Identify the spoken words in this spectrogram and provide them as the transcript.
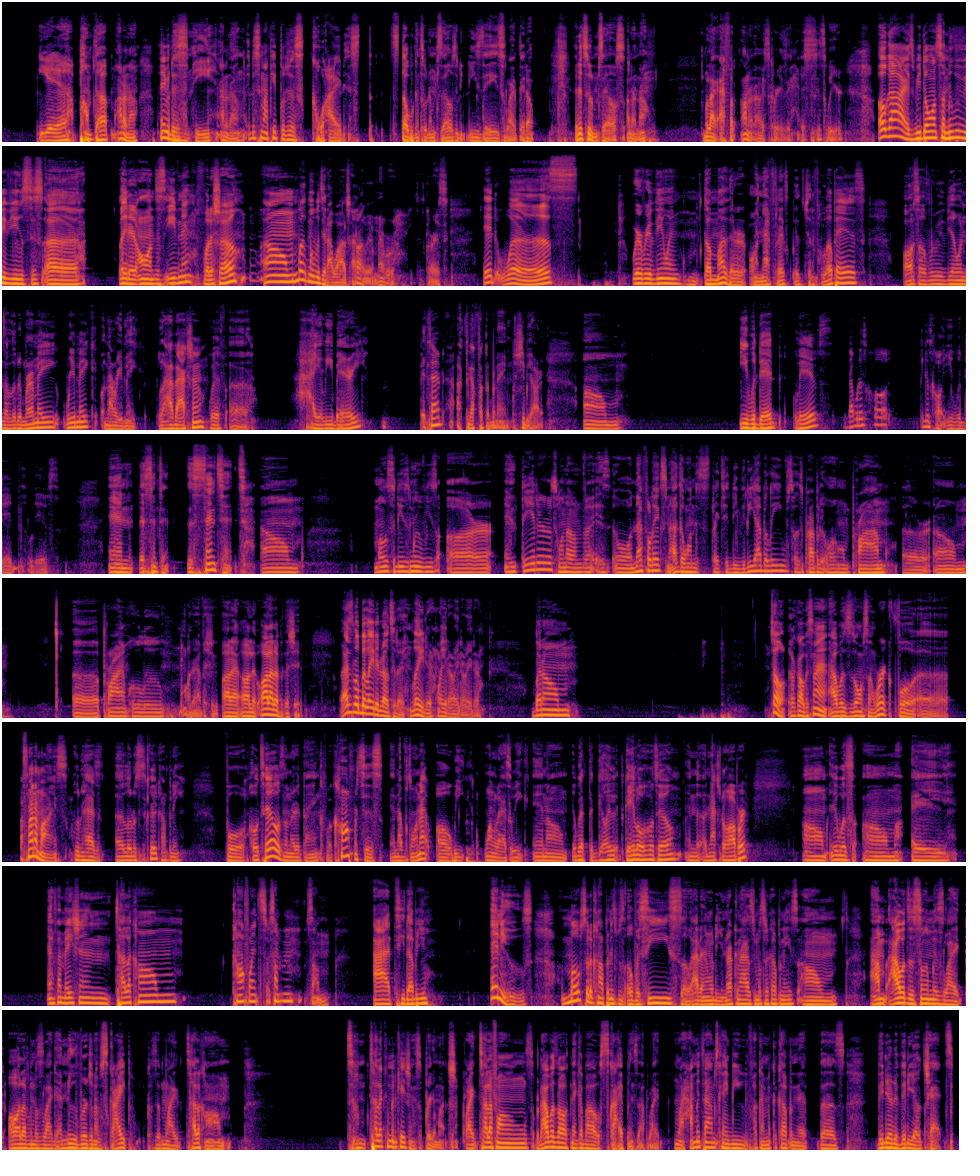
yeah, pumped up? I don't know. Maybe this is me. I don't know. It just like people just quiet and st- stoic to themselves these days. Like they don't they just to themselves. I don't know. But like I feel, I don't know, it's crazy. It's it's weird. Oh guys, we doing some movie reviews this uh later on this evening for the show. Um, what movie did I watch? I don't even remember. Jesus Christ. It was we're reviewing The Mother on Netflix with Jennifer Lopez. Also we're reviewing The Little Mermaid remake, or not remake, live action with uh Hailey Berry. It's that I think I fucked up her name. She'll be alright. Um Evil Dead Lives. Is that what it's called? I think it's called Evil Dead Lives. And the sentence. The sentence. Um, most of these movies are in theaters. One of them is on Netflix, and the other one is straight to DVD, I believe. So it's probably all on Prime or um, uh, Prime, Hulu, all that other shit, all that, all that, all that other good shit. That's a little bit later though today. Later, later, later, later. But um, so, like I was saying, I was doing some work for uh, a friend of mine who has a little security company for hotels and everything for conferences, and I was on that all week, one last week, and um, it was at the Gaylord Hotel in the uh, National Harbor. Um, it was um a information telecom conference or something, something. ITW. Anywho's, most of the companies was overseas, so I didn't really recognize most of the companies. Um, I'm I was assuming it's like all of them was like a new version of Skype because I'm like telecom, t- telecommunications, pretty much like telephones. But I was all thinking about Skype and stuff. Like, I'm like, how many times can we fucking make a company that does video to video chats?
